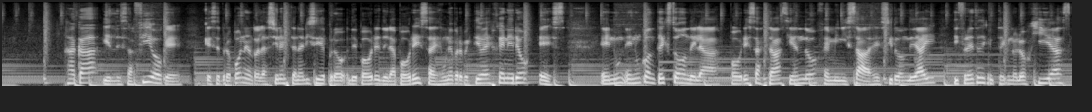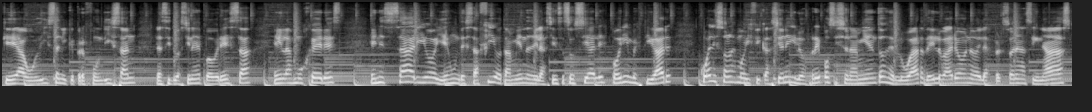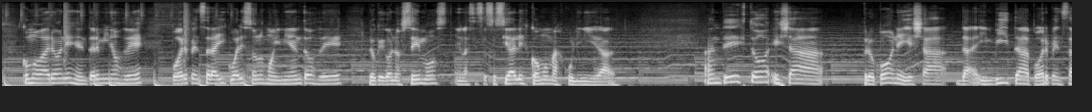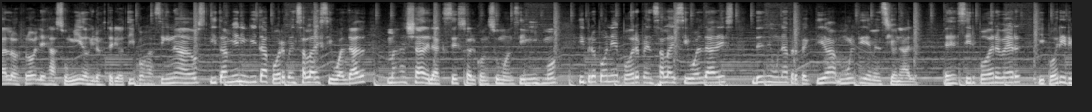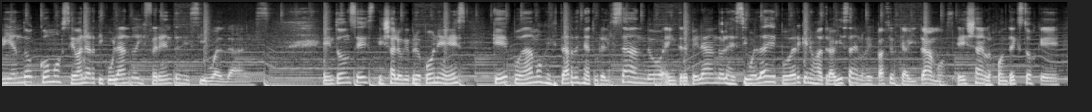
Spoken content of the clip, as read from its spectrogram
acá y el desafío que, se propone en relación a este análisis de, pobre, de la pobreza desde una perspectiva de género es en un, contexto donde la pobreza está siendo feminizada, es decir, donde hay diferentes tecnologías que agudizan y que profundizan las situaciones de pobreza en las mujeres, es necesario y es un desafío también desde las ciencias sociales poder investigar cuáles son las modificaciones y los reposicionamientos del lugar del varón o de las personas asignadas como varones en términos de poder pensar ahí cuáles son los movimientos de lo que conocemos en las ciencias sociales como masculinidad. Ante esto, ella propone y ella invita a poder pensar los roles asumidos y los estereotipos asignados y también invita a poder pensar la desigualdad más allá del acceso al consumo en sí mismo y propone poder pensar las desigualdades desde una perspectiva multidimensional, es decir, poder ver y poder ir viendo cómo se van articulando diferentes desigualdades. Entonces, ella lo que propone es que podamos estar desnaturalizando e interpelando las desigualdades de poder que nos atraviesan en los espacios que habitamos. Ella en los contextos que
